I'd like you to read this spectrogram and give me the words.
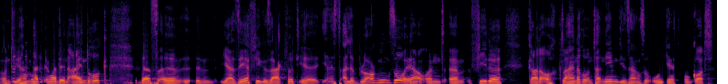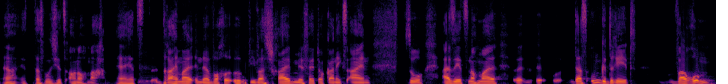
Und wir haben halt immer den Eindruck, dass äh, äh, ja sehr viel gesagt wird, ihr, ihr müsst alle bloggen, so, ja. Und ähm, viele, gerade auch kleinere Unternehmen, die sagen so, oh jetzt, oh Gott, ja, das muss ich jetzt auch noch machen. Ja, jetzt mhm. dreimal in der Woche irgendwie was schreiben, mir fällt doch gar nichts ein. So, also jetzt nochmal äh, äh, das umgedreht. Warum?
